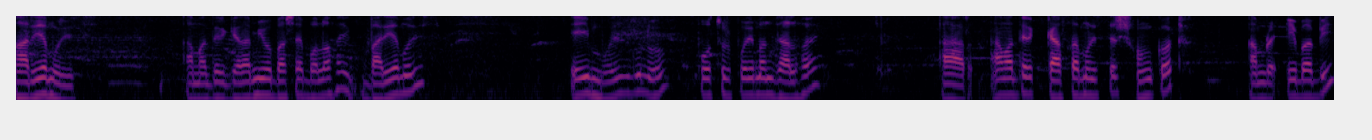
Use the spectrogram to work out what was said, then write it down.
বাড়িয়া মরিচ। আমাদের গ্রামীয় ভাষায় বলা হয় বাড়িয়া মরিচ। এই মরিচগুলো প্রচুর পরিমাণ জাল হয়। আর আমাদের কাঁচা মরিচের সংকট আমরা এভাবেই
